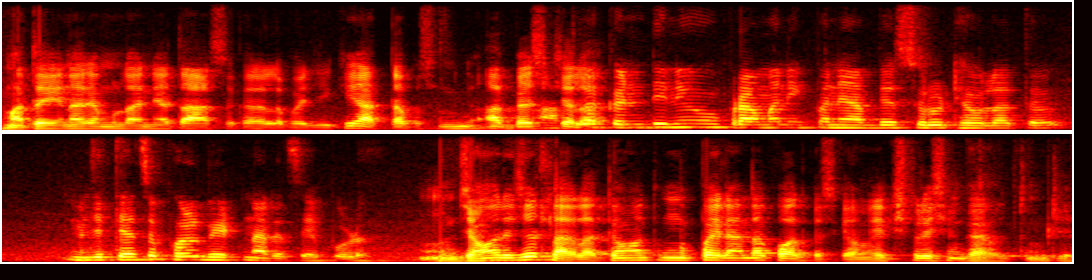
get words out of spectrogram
मग आता येणाऱ्या मुलांनी आता असं करायला पाहिजे की आतापासून अभ्यास आपला केला. कंटिन्यू प्रामाणिकपणे अभ्यास सुरू ठेवला तर म्हणजे त्याचं फळ भेटणारच आहे पुढं. जेव्हा रिझल्ट लागला तेव्हा तुम्ही पहिल्यांदा कॉल कसं केला? एक्सप्रेशन काय होतं तुमचे?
